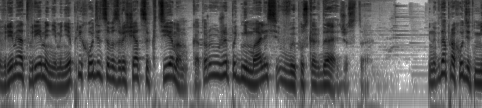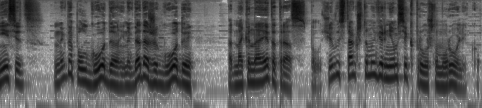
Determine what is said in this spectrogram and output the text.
Время от времени мне приходится возвращаться к темам, которые уже поднимались в выпусках дайджеста. Иногда проходит месяц, иногда полгода, иногда даже годы, однако на этот раз получилось так, что мы вернемся к прошлому ролику.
